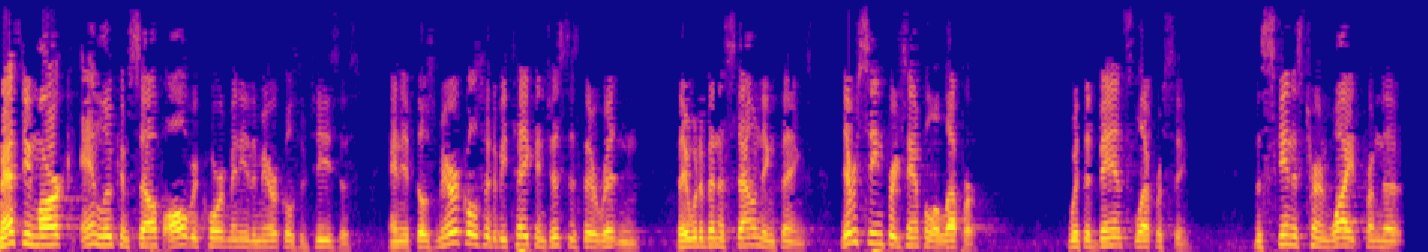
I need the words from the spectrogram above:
Matthew, Mark, and Luke himself all record many of the miracles of Jesus. And if those miracles are to be taken just as they're written, they would have been astounding things. You ever seen, for example, a leper with advanced leprosy? The skin is turned white from the,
